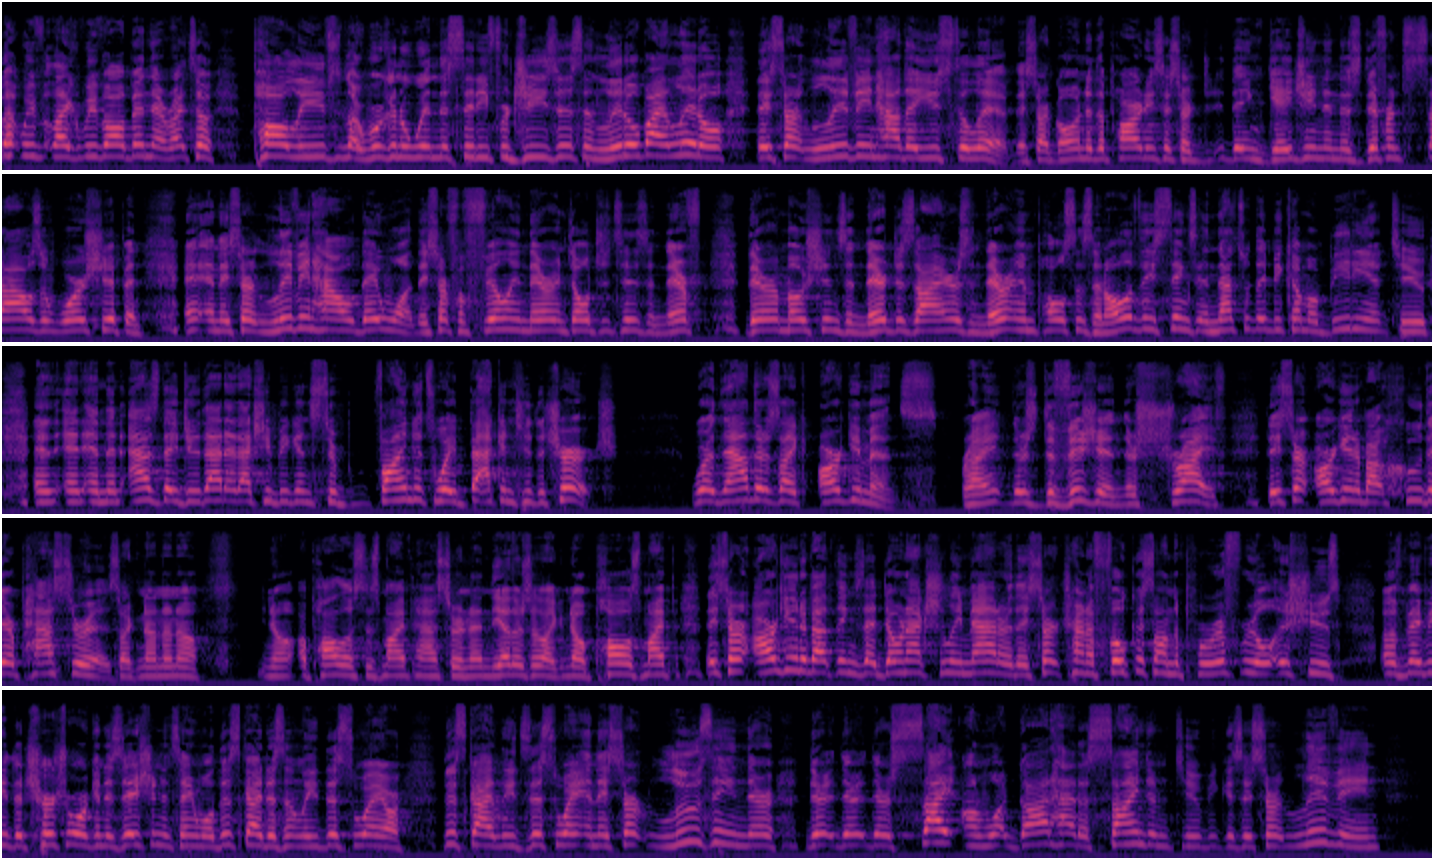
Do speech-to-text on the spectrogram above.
But we've like we've all been there, right? So Paul leaves and like we're gonna win the city for Jesus, and little by little they start living how they used to live. They start going to the parties, they start engaging in this different styles of worship, and, and and they start living how they want. They start fulfilling their indulgences and their their emotions and their desires and their impulses and all of these things, and that's what they become obedient to. And and and then as they do that, it actually begins to find its way back into the church, where now there's like arguments right? There's division, there's strife. They start arguing about who their pastor is. Like, no, no, no. You know, Apollos is my pastor, and then the others are like, no, Paul's my. They start arguing about things that don't actually matter. They start trying to focus on the peripheral issues of maybe the church organization and saying, well, this guy doesn't lead this way, or this guy leads this way, and they start losing their their their, their sight on what God had assigned them to because they start living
